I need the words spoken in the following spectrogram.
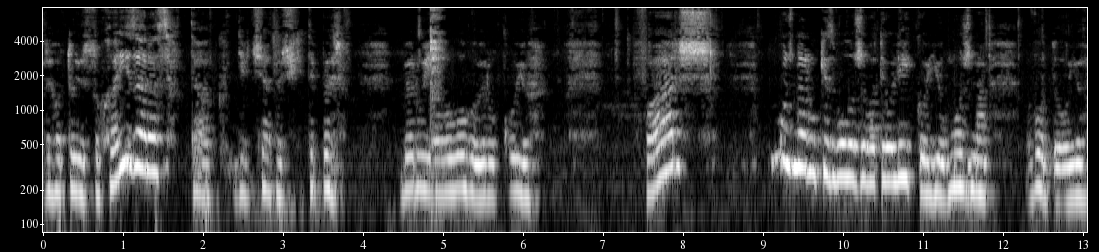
Приготую сухарі зараз. Так, дівчаточки, тепер беру я вологою рукою фарш. Можна руки зволожувати олійкою, можна водою.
